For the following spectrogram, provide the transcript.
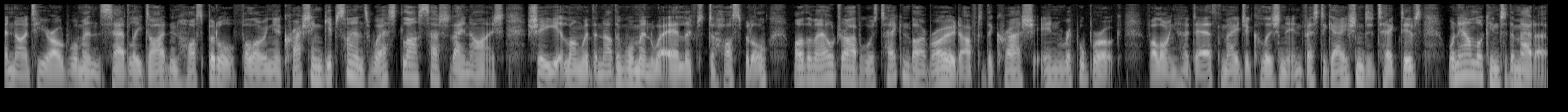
A 90 year old woman sadly died in hospital following a crash in Gippslands West last Saturday night. She, along with another woman, were airlifted to hospital, while the male driver was taken by road after the crash in Ripplebrook. Following her death, major collision investigation detectives will now look into the matter.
